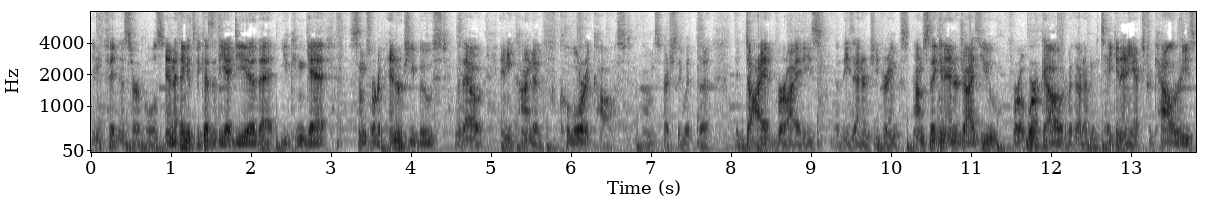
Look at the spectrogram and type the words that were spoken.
in fitness circles and I think it's because of the idea that you can get some sort of energy boost without any kind of caloric cost, um, especially with the, the diet varieties of these energy drinks. Um, so they can energize you for a workout without having to take in any extra calories,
